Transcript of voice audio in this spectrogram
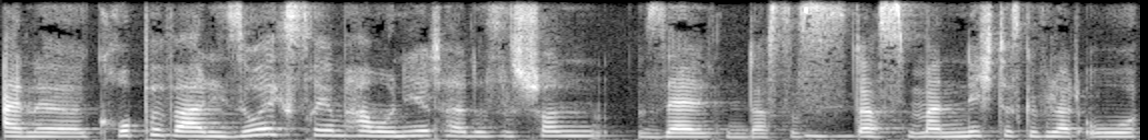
eine Gruppe war, die so extrem harmoniert hat. Das ist schon selten, dass, das, mhm. dass man nicht das Gefühl hat, oh,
